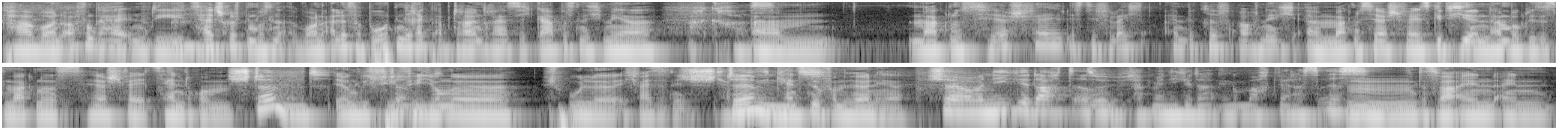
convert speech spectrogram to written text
Ein paar wurden offen gehalten. Die Zeitschriften mussten, wurden alle verboten direkt ab 33. Gab es nicht mehr. Ach krass. Ähm, Magnus Hirschfeld ist dir vielleicht ein Begriff auch nicht. Ähm, Magnus Hirschfeld, es gibt hier in Hamburg dieses Magnus Hirschfeld Zentrum. Stimmt. Irgendwie für, für junge, schwule, ich weiß es nicht. Stimmt. Ich, ich kenn's nur vom Hören her. Ich habe aber nie gedacht, also ich habe mir nie Gedanken gemacht, wer das ist. Mm, das war ein, ein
